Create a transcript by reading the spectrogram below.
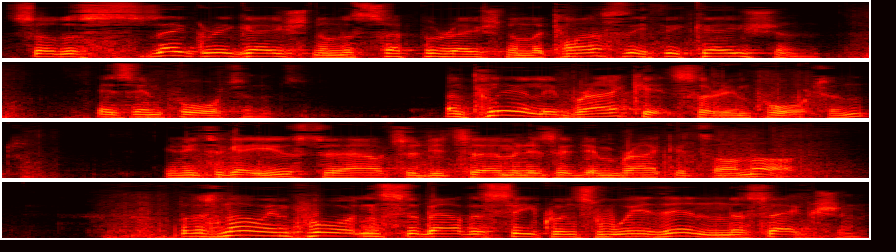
So the segregation and the separation and the classification is important. And clearly brackets are important. You need to get used to how to determine is it in brackets or not. But there's no importance about the sequence within the section.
